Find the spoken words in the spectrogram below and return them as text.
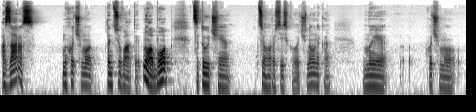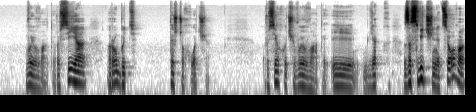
а зараз ми хочемо танцювати. Ну або, цитуючи цього російського чиновника, ми хочемо воювати. Росія робить те, що хоче. Росія хоче воювати. І як засвідчення цього,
